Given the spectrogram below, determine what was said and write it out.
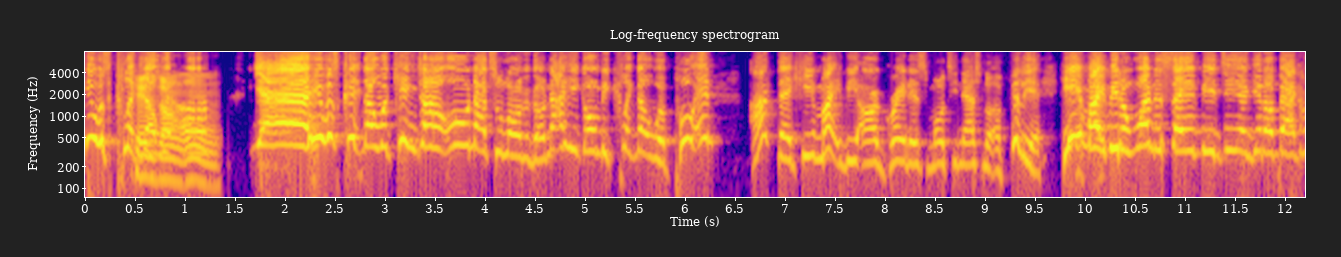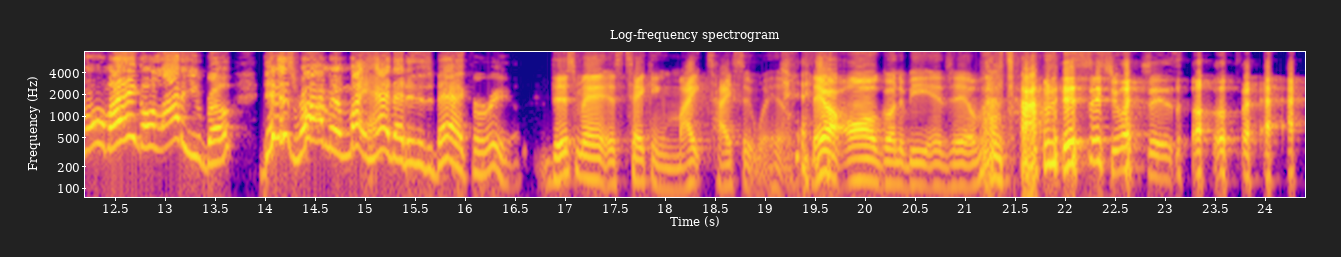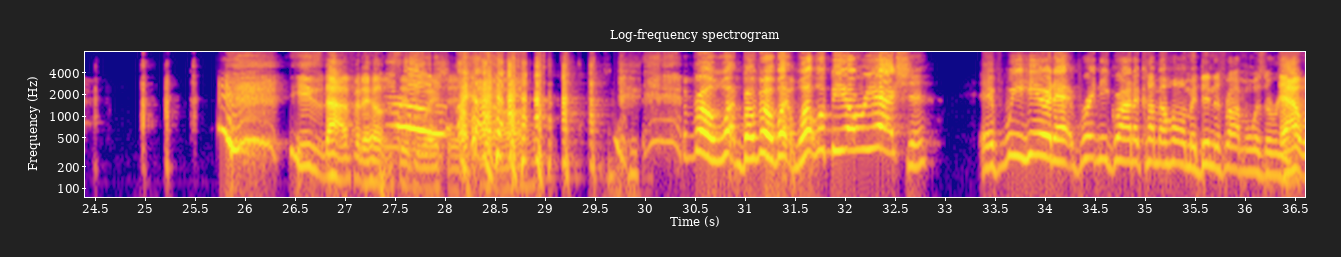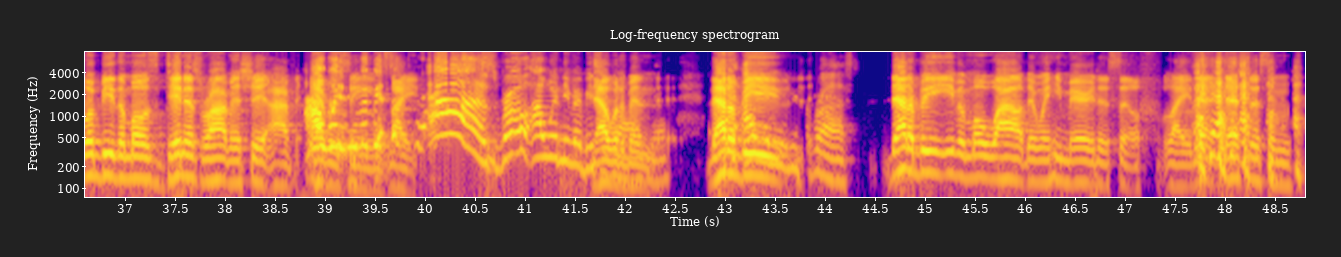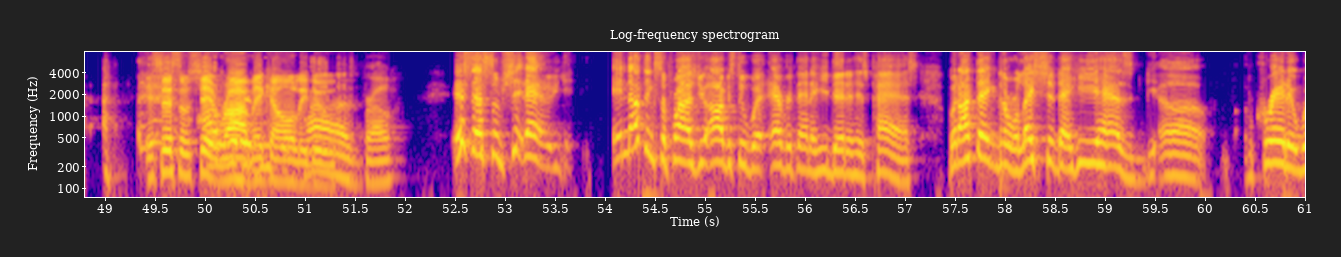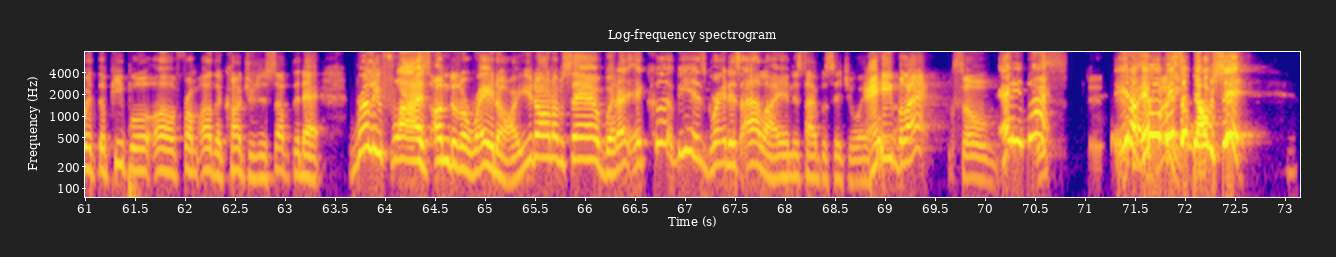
he was clicked Kim up with uh, yeah, he was clicked up with Kim Jong Un not too long ago. Now he gonna be clicked up with Putin. I think he might be our greatest multinational affiliate. He might be the one to save BG and get him back home. I ain't gonna lie to you, bro. Dennis Rodman might have that in his bag for real. This man is taking Mike Tyson with him. they are all going to be in jail by the time this situation is over. He's not for the help the situation bro, what, bro, bro, what, what would be your reaction if we hear that Brittney Griner coming home and Dennis Rodman was the reason? That would be the most Dennis Rodman shit I've I ever wouldn't seen. even be surprised, like, bro. I wouldn't even be. That would have been. Man. That'll be. be surprised. That'll be even more wild than when he married himself. Like that, that's just some. It's just some shit Rodman can only do, bro. It's just some shit that and nothing surprised you, obviously, with everything that he did in his past. But I think the relationship that he has uh, created with the people uh, from other countries is something that really flies under the radar. You know what I'm saying? But it could be his greatest ally in this type of situation. And he black, so and he black. It's, it's you know, it would funny. be some dope shit.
